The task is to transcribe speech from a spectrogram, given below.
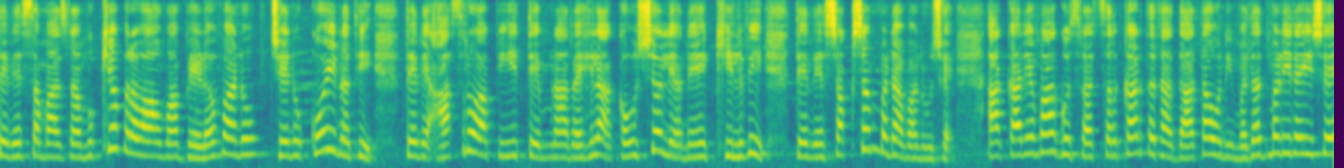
તેને સમાજના મુખ્ય પ્રવાહોમાં ભેળવવાનું, જેનું કોઈ નથી. તેને આશરો આપી તેમના રહેલા કૌશલ્યને ખીલવી તેને સક્ષમ બનાવવાનું છે. આ કાર્યમાં ગુજરાત સરકાર તથા દાતાઓની મદદ મળી રહી છે.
